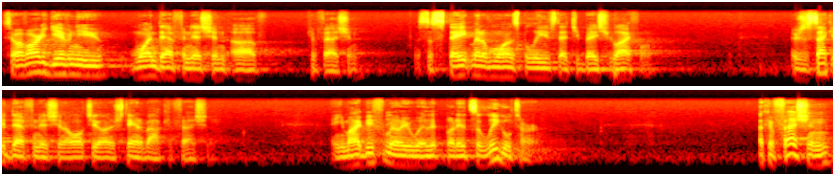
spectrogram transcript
So, I've already given you one definition of confession. It's a statement of one's beliefs that you base your life on. There's a second definition I want you to understand about confession. And you might be familiar with it, but it's a legal term. A confession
